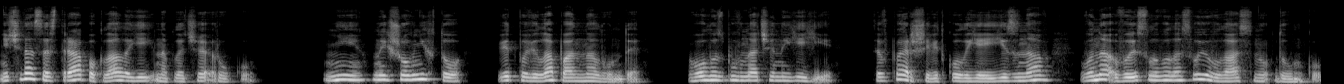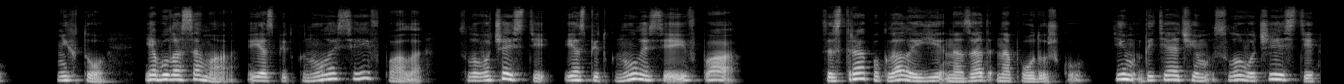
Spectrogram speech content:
Нічна сестра поклала їй на плече руку. Ні, не йшов ніхто, відповіла панна Лунде. Голос був, наче не її. Це вперше, відколи я її знав, вона висловила свою власну думку. Ніхто. Я була сама, я спіткнулася і впала. Слово честі, я спіткнулася і впа. Сестра поклала її назад на подушку. Тім дитячим слово честі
